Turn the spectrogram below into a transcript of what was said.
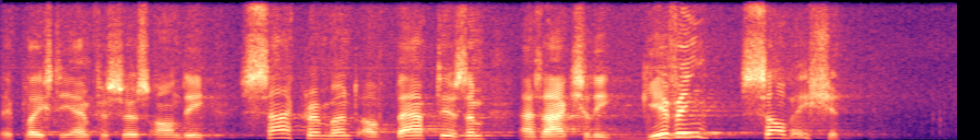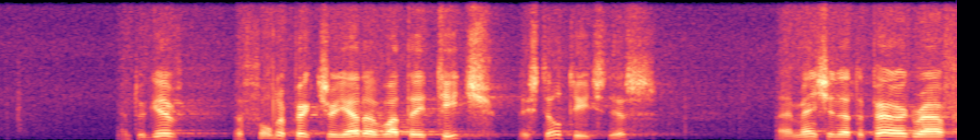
They placed the emphasis on the sacrament of baptism as actually giving salvation. And to give a fuller picture yet of what they teach. They still teach this. I mentioned that the paragraph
